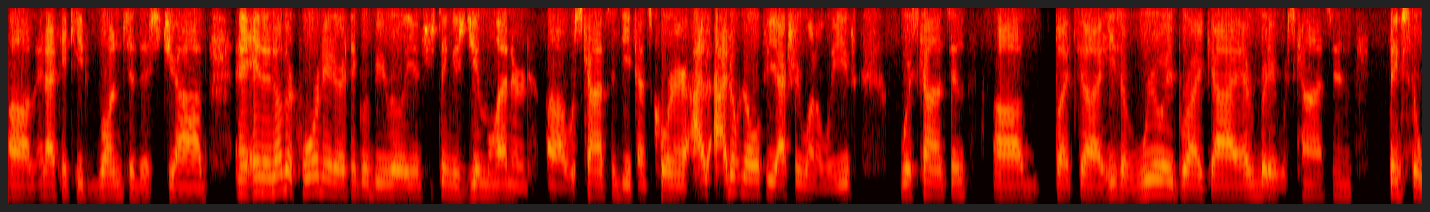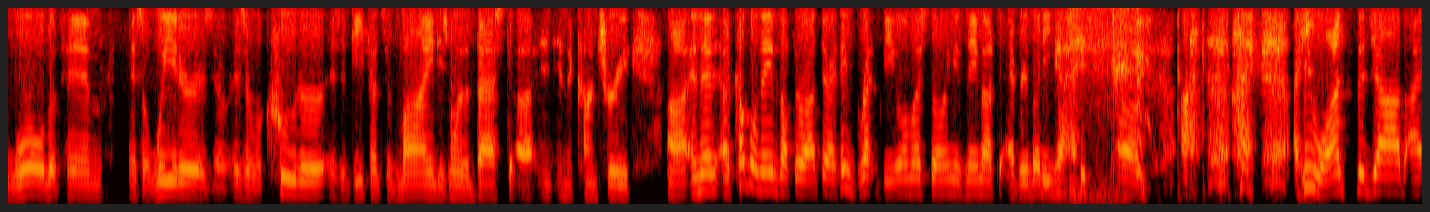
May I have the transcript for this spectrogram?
um, and I think he'd run to this job. And, and, another coordinator I think would be really interesting is Jim Leonhard, uh, Wisconsin defense coordinator. I, I don't know if he actually want to leave Wisconsin, um, but uh, he's a really bright guy. Everybody at Wisconsin thinks the world of him as a leader, as a, as a recruiter, as a defensive mind. He's one of the best uh, in, in, the country. Uh, and then a couple of names I'll throw out there. I think Bret Bielema is throwing his name out to everybody, guys. Um, I, I, he wants the job. I,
